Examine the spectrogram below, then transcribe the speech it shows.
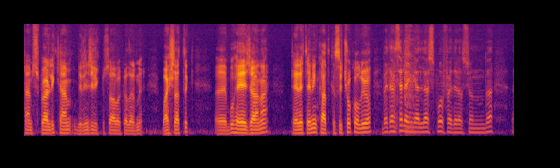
hem Süper Lig hem birinci lig müsabakalarını başlattık. E, bu heyecana TRT'nin katkısı çok oluyor. Bedensel Engelliler Spor Federasyonu'nda e,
